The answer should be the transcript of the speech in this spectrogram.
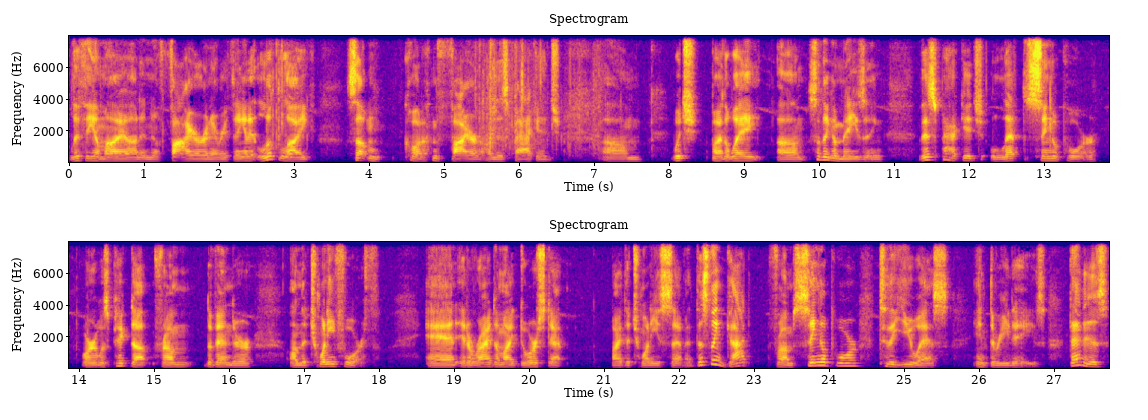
lithium ion and a fire and everything and it looked like something caught on fire on this package. Um, which, by the way, um, something amazing. This package left Singapore, or it was picked up from the vendor on the 24th and it arrived on my doorstep by the 27th. This thing got from Singapore to the US in three days. That is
